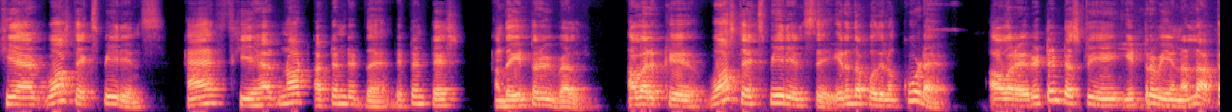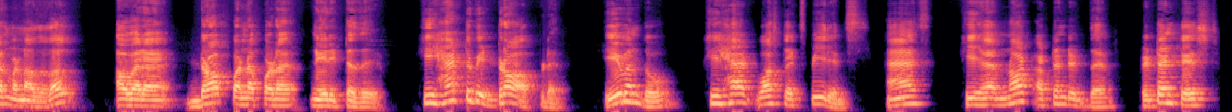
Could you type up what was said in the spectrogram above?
he had vast experience as he had not attended the written test and the interview well. அவருக்கு வாஸ்ட் எக்ஸ்பீரியன்ஸ் இருந்த போதிலும் கூட அவர் ரிட்டன் டெஸ்டையும் இன்டர்வியூ நல்லா அட்டன் பண்ணாததால் அவரை டிராப் பண்ணப்பட நேரிட்டது he had to be dropped even though he had vast experience as he had not attended the written test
